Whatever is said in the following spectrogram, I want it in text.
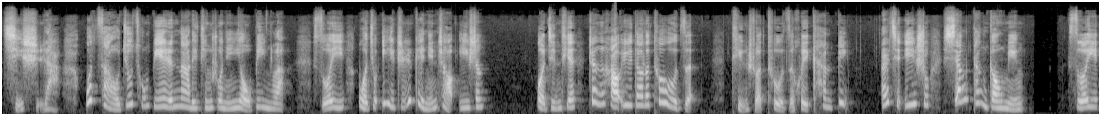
其实啊，我早就从别人那里听说您有病了，所以我就一直给您找医生。我今天正好遇到了兔子，听说兔子会看病，而且医术相当高明，所以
